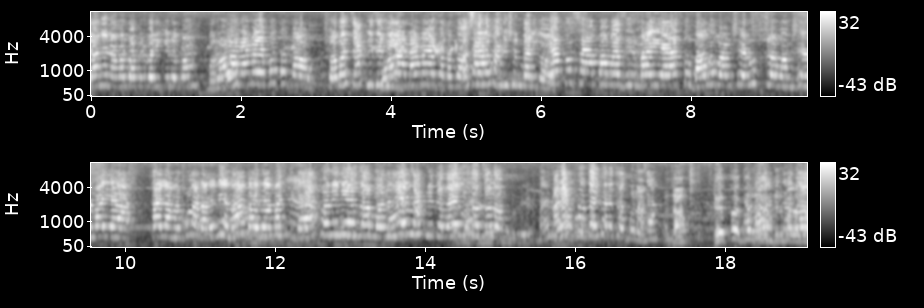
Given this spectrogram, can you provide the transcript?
জানেন আমার বাপের বাড়ি কীরকম? বড় বড় নামে কথা কাও। সবাই চাকরি দেবি। বড় নামে কথা কাও। আসলে ফাউন্ডেশন বাড়ি গো এত চাপাবাজির মাইয়া এত ভালো বংশের উচ্চ বংশের মাইয়া। তাইলে আমার পোলাটারে নিয়ে না বাইরে বাইর থেকে এখনই নিয়ে যাব আর নিয়ে চাকরি দেব। এই উঠো চলো। আর একটু তো এখানে থাকব না। যা। এ তো গেলাম। যা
